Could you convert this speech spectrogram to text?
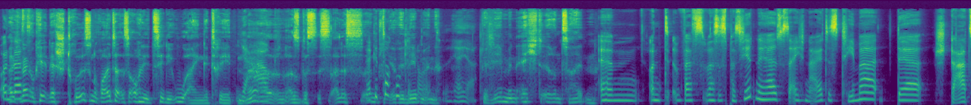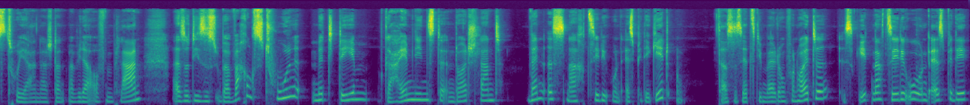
Und ich meine, okay, der Strößenreuter ist auch in die CDU eingetreten. Ja, ne? okay. Also das ist alles, da gibt's auch wir, leben in, ja, ja. wir leben in echt irren Zeiten. Ähm, und was, was ist passiert? Naja, es ist eigentlich ein altes Thema. Der Staatstrojaner stand mal wieder auf dem Plan. Also dieses Überwachungstool, mit dem Geheimdienste in Deutschland wenn es nach CDU und SPD geht, und das ist jetzt die Meldung von heute. Es geht nach CDU und SPD.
